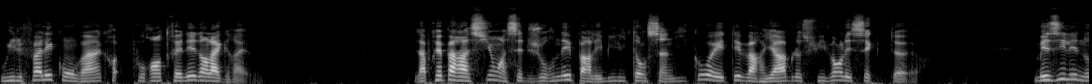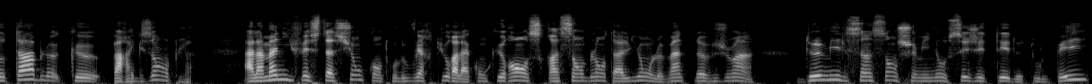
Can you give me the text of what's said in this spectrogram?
où il fallait convaincre pour entraîner dans la grève. La préparation à cette journée par les militants syndicaux a été variable suivant les secteurs. Mais il est notable que, par exemple, à la manifestation contre l'ouverture à la concurrence rassemblant à Lyon le 29 juin 2500 cheminots CGT de tout le pays,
